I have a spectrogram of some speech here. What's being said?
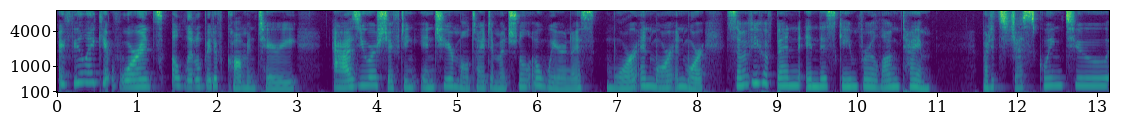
I feel like it warrants a little bit of commentary as you are shifting into your multidimensional awareness more and more and more. Some of you have been in this game for a long time, but it's just going to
